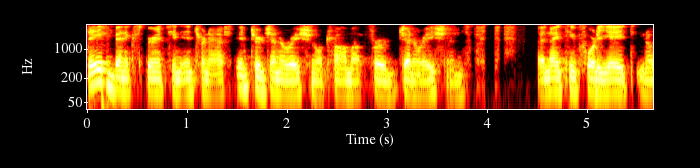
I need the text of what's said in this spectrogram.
they've been experiencing international intergenerational trauma for generations. In 1948, you know,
